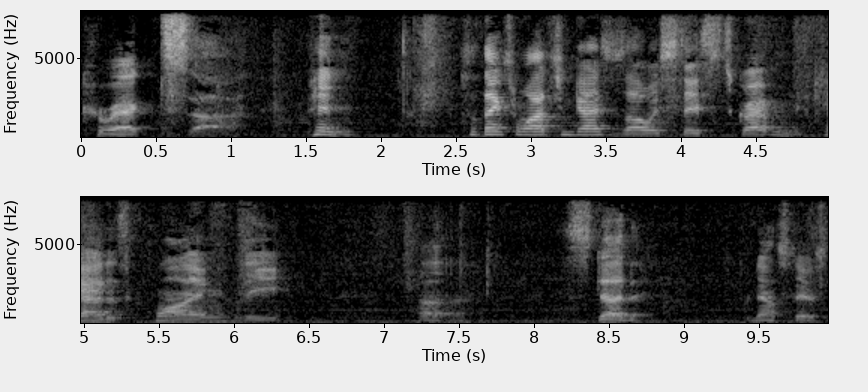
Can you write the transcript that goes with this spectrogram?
correct uh, pin. So thanks for watching guys. As always, stay subscribed. The cat is clawing the uh, stud downstairs.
